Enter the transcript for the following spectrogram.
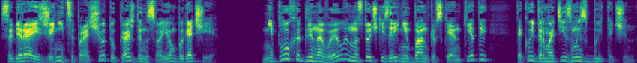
собираясь жениться по расчету каждый на своем богаче. Неплохо для новеллы, но с точки зрения банковской анкеты такой драматизм избыточен.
